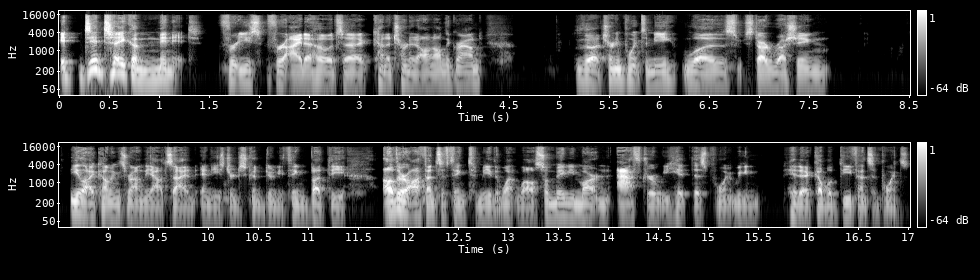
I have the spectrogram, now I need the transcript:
It did take a minute for East for Idaho to kind of turn it on on the ground. The turning point to me was started rushing Eli Cummings around the outside, and Eastern just couldn't do anything. But the other offensive thing to me that went well. So maybe Martin, after we hit this point, we can hit a couple defensive points.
